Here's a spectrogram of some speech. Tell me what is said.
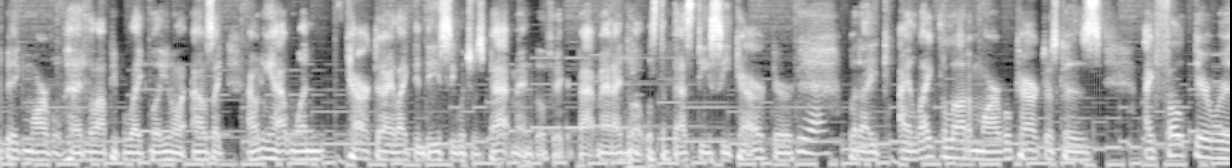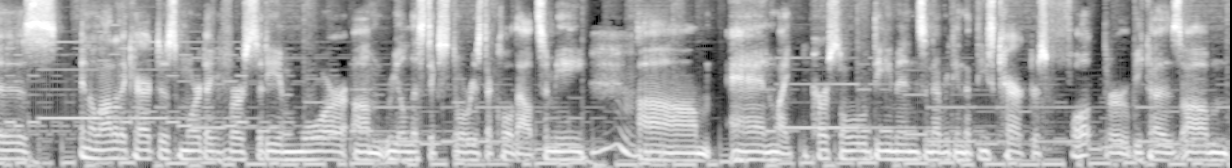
big Marvel head. A lot of people like, well, you know, I was like, I only had one character I liked in DC, which was Batman. Go figure. Batman, I thought was the best DC character, yeah, but I I liked a lot of Marvel characters because I felt there was in a lot of the characters more diversity and more um, realistic stories that called out to me, Mm. um, and like personal demons and everything that these characters fought through. Because um,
